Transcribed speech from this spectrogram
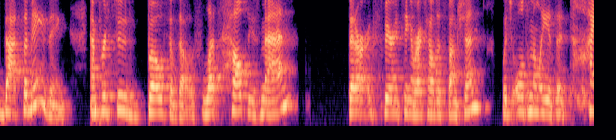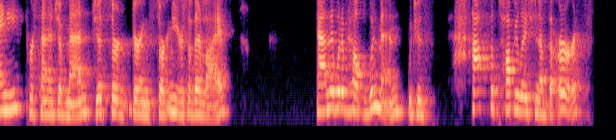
that's amazing, and pursued both of those. Let's help these men that are experiencing erectile dysfunction, which ultimately is a tiny percentage of men just during certain years of their lives. And they would have helped women, which is half the population of the earth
